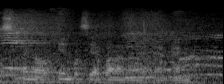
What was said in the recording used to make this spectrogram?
nengokin persiapan anak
